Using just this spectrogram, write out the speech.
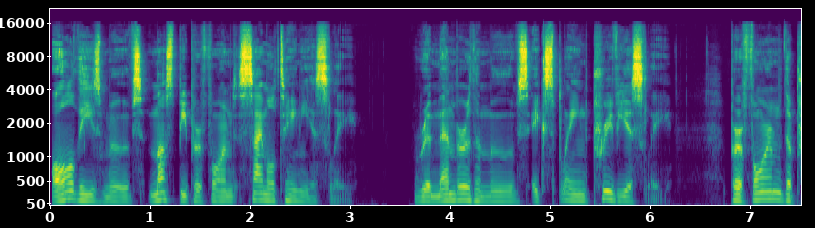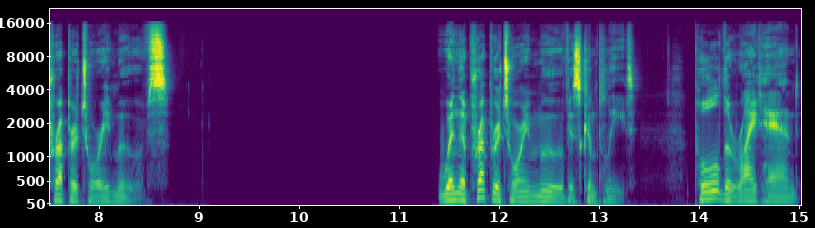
All these moves must be performed simultaneously. Remember the moves explained previously. Perform the preparatory moves. When the preparatory move is complete, pull the right hand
